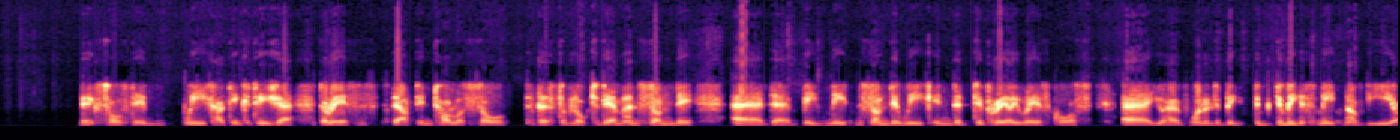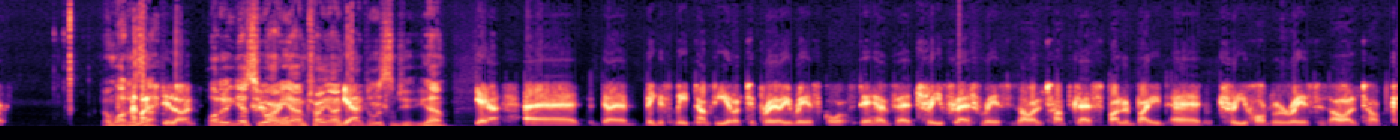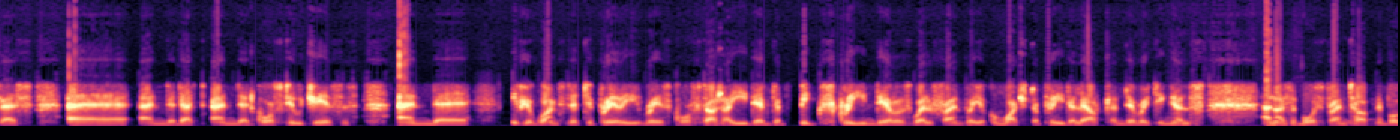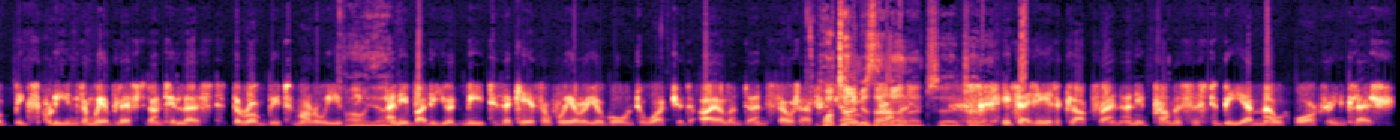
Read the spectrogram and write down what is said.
next Thursday week, I think it is, yeah. The races start in Tullis, so the best of luck to them. And Sunday, uh, the big meeting, Sunday week in the Tipperary Racecourse, uh, you have one of the big, the, the biggest meeting of the year. And what is Am I that? still on? What? Are, yes, you are. Yeah, I'm trying. I'm Yeah. trying to listen to you. Yeah. Yeah, uh, the biggest meeting of the year at Tipperary Racecourse. They have uh, three flat races, all top class, followed by uh, three hurdle races, all top class, uh, and that, and of course two chases. And uh, if you're going to the Tipperary Racecourse.ie, they have the big screen there as well, friend, where you can watch the Prix de l'Arc and everything else. And I suppose, friend, talking about big screens, and we have left it until last, the rugby tomorrow evening. Oh, yeah. Anybody you'd meet is a case of where are you going to watch it, Ireland and South Africa. What time It is that on at, uh? It's at 8 o'clock, friend, and it promises to be a mouth-watering clash.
